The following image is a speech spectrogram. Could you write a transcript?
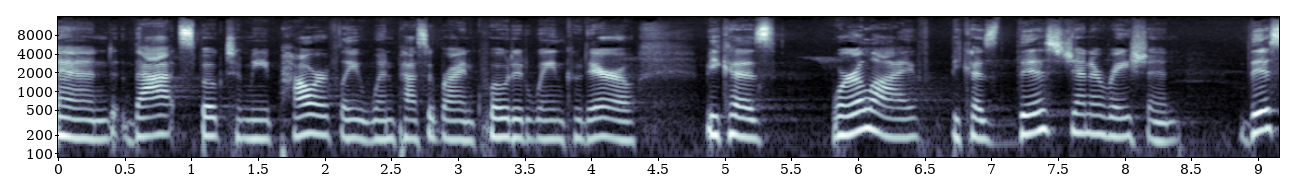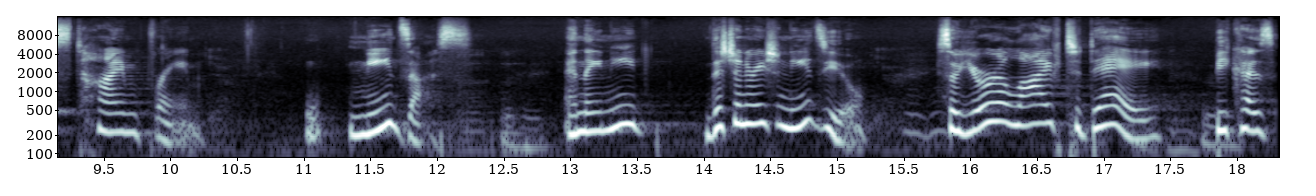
And that spoke to me powerfully when Pastor Brian quoted Wayne Cordeiro, because we're alive, because this generation, this time frame needs us. And they need, this generation needs you. So you're alive today because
